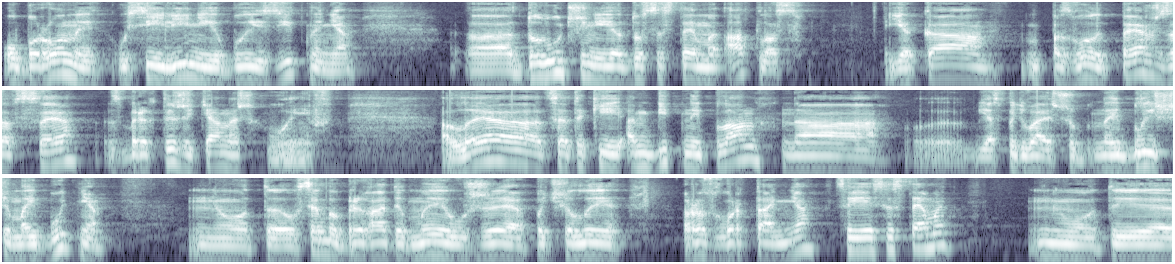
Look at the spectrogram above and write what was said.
оборони, усієї лінії боєзіткнення, е, долучення до системи Атлас, яка дозволить перш за все зберегти життя наших воїнів. Але це такий амбітний план на, е, я сподіваюся, що найближче майбутнє. От е, у себе бригади ми вже почали розгортання цієї системи. От, і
